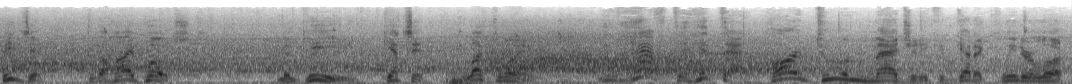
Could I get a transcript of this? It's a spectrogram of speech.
Feeds it to the high post. McGee gets it. Left wing. You have to hit that. Hard to imagine he could get a cleaner look.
